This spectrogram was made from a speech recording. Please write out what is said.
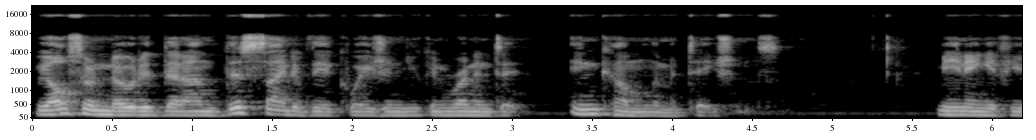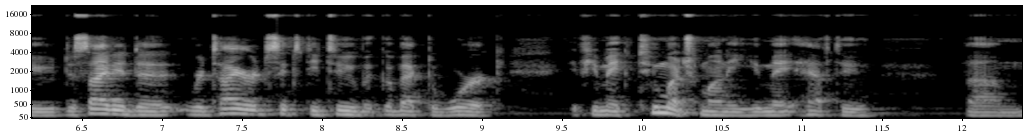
We also noted that on this side of the equation, you can run into income limitations, meaning if you decided to retire at 62 but go back to work, if you make too much money, you may have to um,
